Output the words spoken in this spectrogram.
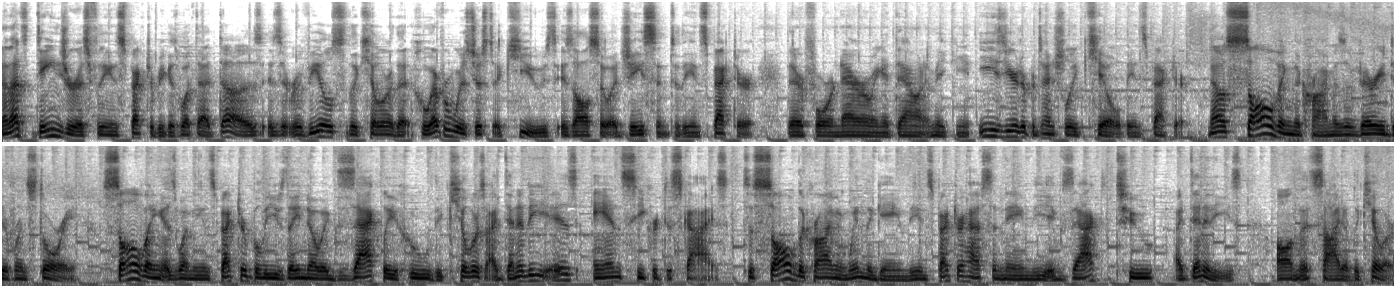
Now that's dangerous for the inspector because what that does is it reveals to the killer that whoever was just accused is also adjacent to the inspector, therefore narrowing it down and making it easier to potentially kill the inspector. Now solving the crime is a very different story. Solving is when the inspector believes they know exactly who the killer's identity is and secret disguise. To solve the crime and win the game, the inspector has to name the exact two identities on the side of the killer,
